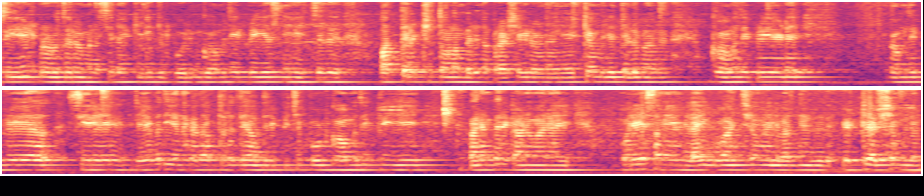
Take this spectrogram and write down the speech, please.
സീരിയൽ പ്രവർത്തകരോ മനസ്സിലാക്കിയില്ലെങ്കിൽ പോലും ഗോമതി പ്രിയയെ സ്നേഹിച്ചത് പത്ത് ലക്ഷത്തോളം വരുന്ന പ്രേക്ഷകരാണ്. ഏറ്റവും വലിയ തെളിവാണ് ഗോമതി പ്രിയയുടെ ഗോമതി പ്രിയ സീരിയലിൽ രേവതി എന്ന കഥാപാത്രത്തെ അവതരിപ്പിച്ചപ്പോൾ ഗോമതി പ്രിയയെ പരമ്പര കാണുവാനായി ഒരേ സമയം ലൈവ് വാച്ചുകളിൽ വന്നിരുന്നത് എട്ട് ലക്ഷം മുതൽ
